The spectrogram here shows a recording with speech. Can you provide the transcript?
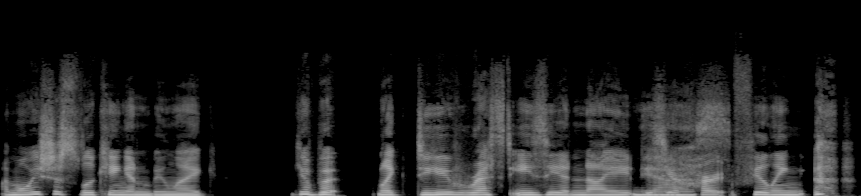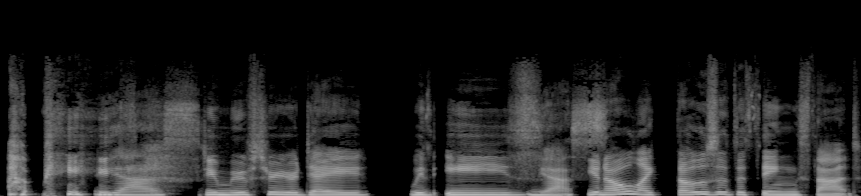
i'm always just looking and being like yeah but like do you rest easy at night is your heart feeling at peace yes. do you move through your day with ease Yes. you know like those are the things that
